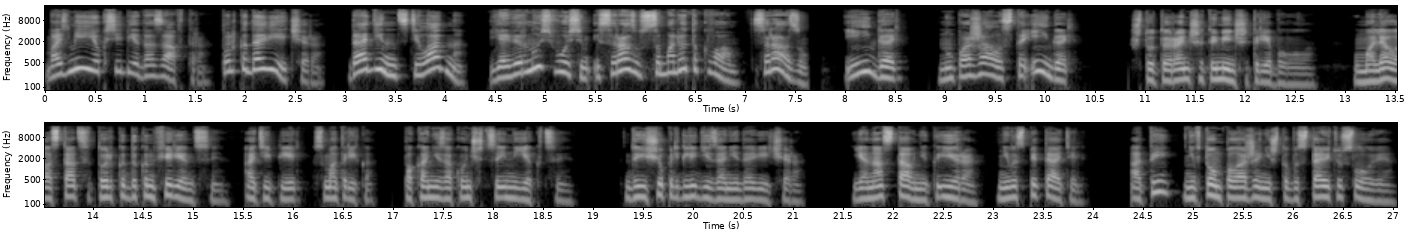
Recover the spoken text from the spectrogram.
возьми ее к себе до завтра, только до вечера. До одиннадцати, ладно? Я вернусь в восемь и сразу с самолета к вам. Сразу. Игорь, ну, пожалуйста, Игорь. Что-то раньше ты меньше требовала. Умоляла остаться только до конференции. А теперь, смотри-ка, пока не закончатся инъекции. Да еще пригляди за ней до вечера. Я наставник, Ира, не воспитатель. А ты не в том положении, чтобы ставить условия.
